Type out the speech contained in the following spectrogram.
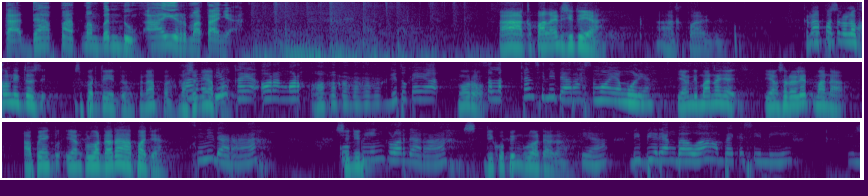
tak dapat membendung air matanya. Ah, kepalanya di situ ya? Ah, kepala itu. Kenapa saudara lakukan itu seperti itu? Kenapa? Maksudnya Karena apa? dia kayak orang ngorok gitu kayak Ngorok. selek kan sini darah semua yang mulia. Yang di mananya? Yang saudara lihat mana? Apa yang yang keluar darah apa aja? Sini darah, Sini kuping keluar darah, di kuping keluar darah. ya, bibir yang bawah sampai ke sini. Ini.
